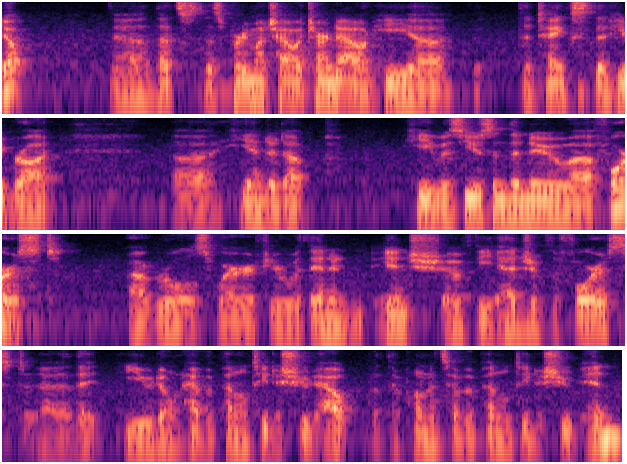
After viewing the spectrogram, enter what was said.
Yep, uh, that's that's pretty much how it turned out. He uh, the tanks that he brought, uh, he ended up he was using the new uh, forest uh, rules, where if you're within an inch of the edge of the forest, uh, that you don't have a penalty to shoot out, but the opponents have a penalty to shoot in.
